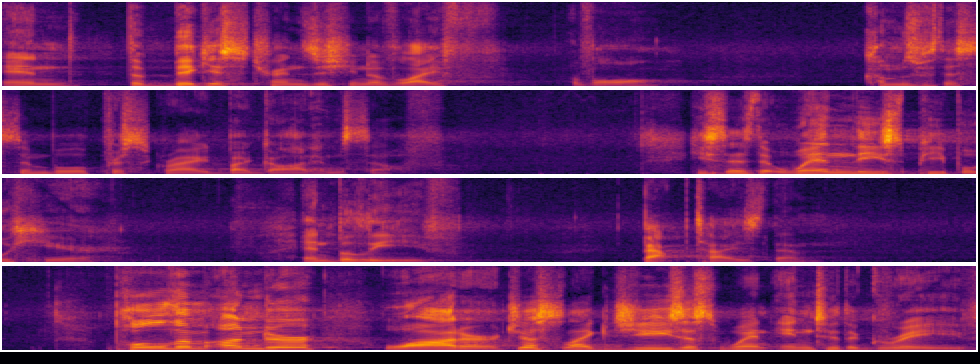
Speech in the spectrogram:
And the biggest transition of life of all comes with a symbol prescribed by God Himself. He says that when these people hear and believe, baptize them. Pull them under water, just like Jesus went into the grave,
